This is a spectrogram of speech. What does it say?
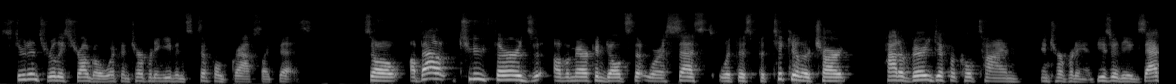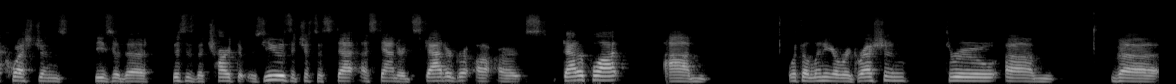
students really struggle with interpreting even simple graphs like this. So about two thirds of American adults that were assessed with this particular chart had a very difficult time interpreting it. These are the exact questions. These are the, this is the chart that was used. It's just a, sta a standard scatter, uh, or scatter plot um, with a linear regression through um, the,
